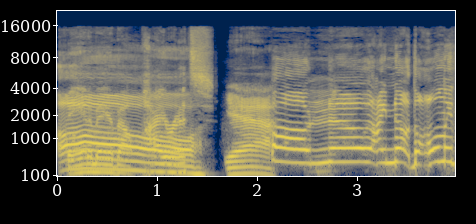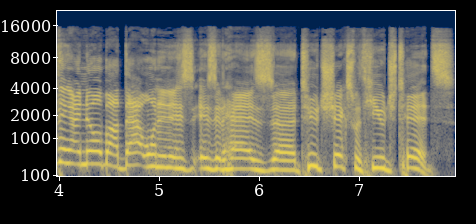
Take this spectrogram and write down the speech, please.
the anime about pirates. Yeah, Oh no! I know the only thing I know about that one is is it has uh, two chicks with huge tits.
